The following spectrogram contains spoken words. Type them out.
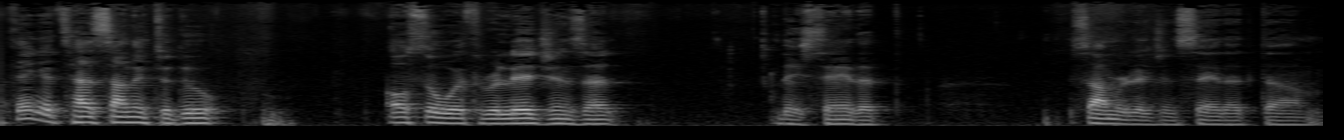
I think it has something to do also with religions that they say that some religions say that um,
